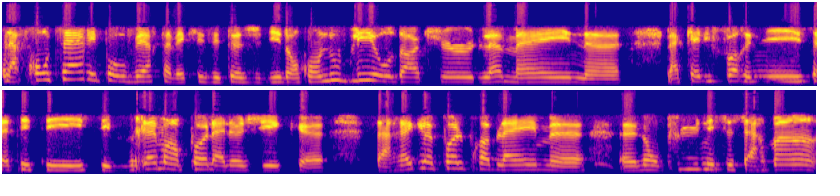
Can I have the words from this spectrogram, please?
la frontière est pas ouverte avec les États-Unis. Donc, on oublie Old Orchard, le Maine, euh, la Californie cet été. C'est vraiment pas la logique. Euh, ça règle pas le problème euh, euh, non plus nécessairement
